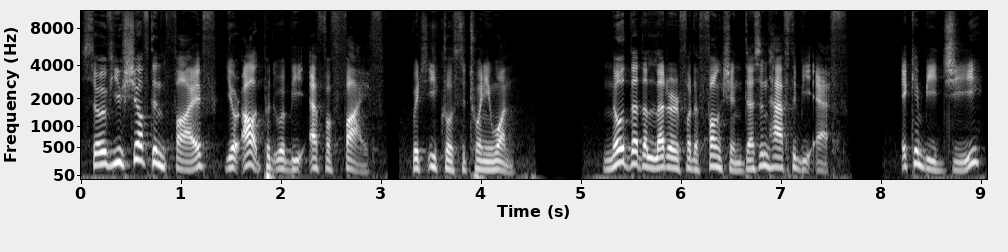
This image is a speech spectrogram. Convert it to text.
So if you shoved in 5, your output would be f of 5, which equals to 21. Note that the letter for the function doesn't have to be f. It can be g,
